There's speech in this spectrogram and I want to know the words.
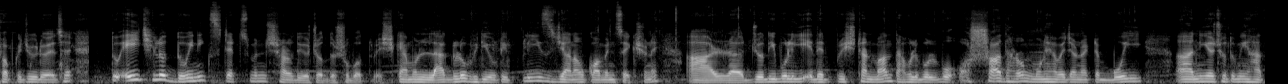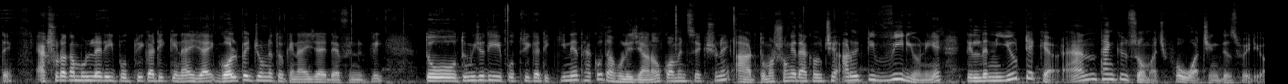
সব কিছুই রয়েছে। তো এই ছিল দৈনিক স্টেটসম্যান শারদীয় চোদ্দোশো বত্রিশ। কেমন লাগল ভিডিওটি প্লিজ জানাও কমেন্ট সেকশনে আর যদি বলি এদের পৃষ্ঠার মান, তাহলে বলব অসাধারণ মনে হবে যেন একটা বই নিয়েছো তুমি হাতে। একশো টাকা মূল্যের এই পত্রিকাটি কেনাই যায়, গল্পের জন্য তো কেনাই যায় ডেফিনেটলি তো তুমি যদি এই পত্রিকাটি কিনে থাকো, তাহলে জানাও কমেন্ট সেকশনে আর তোমার সঙ্গে দেখা হচ্ছে আরও একটি ভিডিও নিয়ে। Till then you take care and thank you so much for watching this video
